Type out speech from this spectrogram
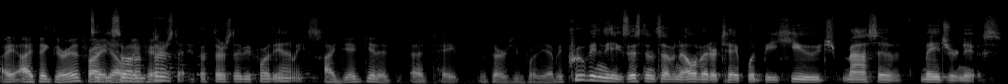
I, I think there is probably Did you an saw it on tape. Thursday, the Thursday before the Emmys. I did get a, a tape the Thursday before the Emmy. Proving the existence of an elevator tape would be huge, massive, major news.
